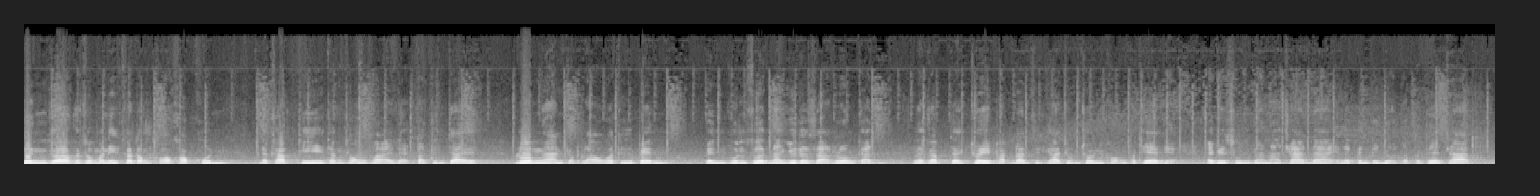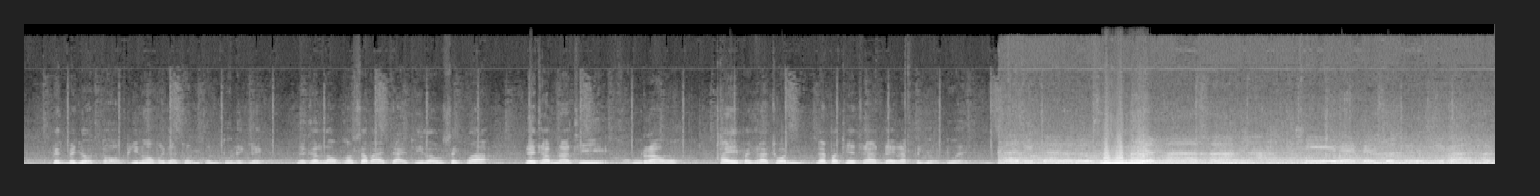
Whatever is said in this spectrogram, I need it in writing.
ซึ่งก็กระทรวงพาณิชย์ก็ต้องขอขอบคุณนะครับที่ทั้งสองฝ่ายเนี่ยตัดสินใจร่วมงานกับเราก็ถือเป็น เป็นหุ้นส่วนทางยุทธศาสตร์ร่วมกันนะครับจะช่วยผลักดันสินค้าชุมชนของประเทศเนี่ยให้ไปสู่นานาชาติได้ และเป็นประโยชน์กับประเทศชาติ เป็นประโยชน์ต่อพี่น้องประชาชนคนตัวเล็ก ๆ แล้วก็เราก็สบายใจที่เรารู้สึกว่าได้ทำหน้าที่ของเราให้ประชาชนและประเทศชาติได้รับประโยชน์ด้วยค่ะดีใจแล้วก็รู้สึกได้ยินไหมเกียรติมากค่ะ ที่ได้เป็นส่วนหนึ่งในการผลัก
